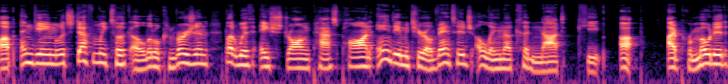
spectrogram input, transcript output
up endgame, which definitely took a little conversion, but with a strong pass pawn and a material advantage, Elena could not keep up. I promoted,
